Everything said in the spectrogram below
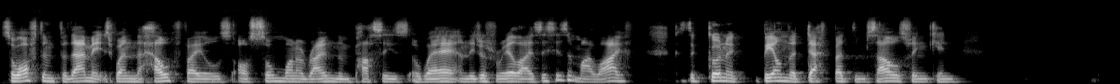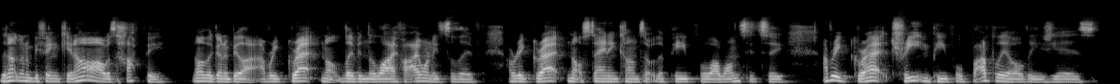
So often for them, it's when the health fails or someone around them passes away, and they just realize this isn't my life because they're gonna be on the deathbed themselves, thinking They're not going to be thinking, oh, I was happy. No, they're going to be like, I regret not living the life I wanted to live. I regret not staying in contact with the people I wanted to. I regret treating people badly all these years.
